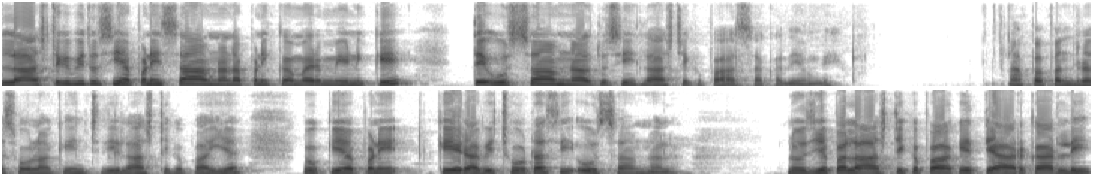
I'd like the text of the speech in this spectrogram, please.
ਲਾਸਟਿਕ ਵੀ ਤੁਸੀਂ ਆਪਣੇ ਹਿਸਾਬ ਨਾਲ ਆਪਣੀ ਕਮਰ ਮਿਣ ਕੇ ਤੇ ਉਸ ਹਿਸਾਬ ਨਾਲ ਤੁਸੀਂ ਲਾਸਟਿਕ ਪਾ ਸਕਦੇ ਹੋਗੇ। ਆਪਾਂ 15 16 ਕੁ ਇੰਚ ਦੀ ਲਾਸਟਿਕ ਪਾਈ ਹੈ, ਕਿਉਂਕਿ ਆਪਣੇ ਘੇਰਾ ਵੀ ਛੋਟਾ ਸੀ ਉਸ ਹਿਸਾਬ ਨਾਲ। ਲੋ ਜੀ, ਆਪਾਂ ਲਾਸਟਿਕ ਪਾ ਕੇ ਤਿਆਰ ਕਰ ਲਈ,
